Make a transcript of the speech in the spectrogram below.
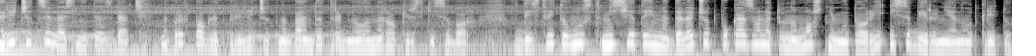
Наричат се лесните ездачи. На пръв поглед приличат на банда, тръгнала на рокерски събор. В действителност мисията им е далеч от показването на мощни мотори и събирания на открито.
